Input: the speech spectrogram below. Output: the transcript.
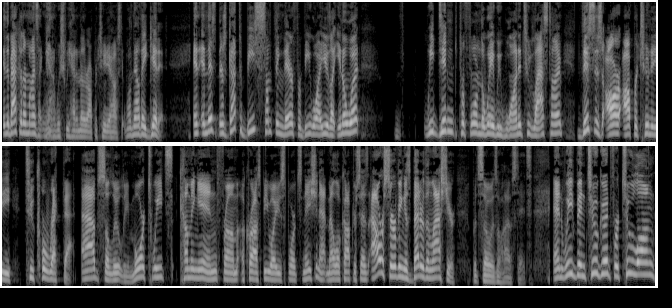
in the back of their minds, like, man, I wish we had another opportunity at Ohio State. Well, now they get it, and and there's there's got to be something there for BYU. Like, you know what? we didn't perform the way we wanted to last time. This is our opportunity to correct that. Absolutely. More tweets coming in from across BYU Sports Nation at Mellowcopter says, Our serving is better than last year, but so is Ohio State's. And we've been too good for too long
